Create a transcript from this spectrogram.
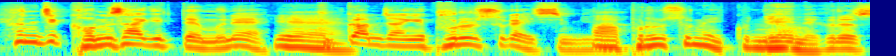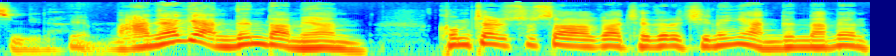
현직 검사기 때문에 예. 국감장에 부를 수가 있습니다. 아, 부를 수는 있군요. 네, 네, 그렇습니다. 예. 만약에 안 된다면 검찰 수사가 제대로 진행이 안 된다면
